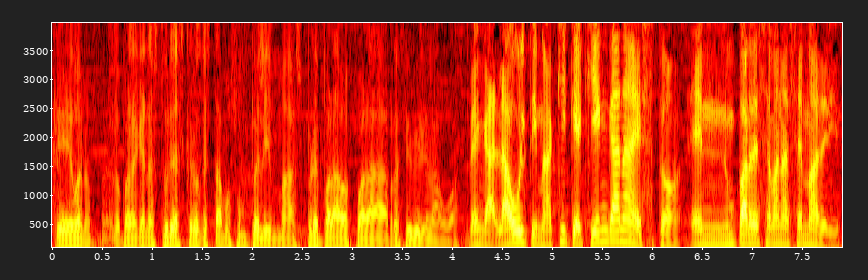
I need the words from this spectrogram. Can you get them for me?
que, bueno, lo que pasa es que en Asturias creo que estamos un pelín más preparados para recibir el agua. Venga, la última. Quique, ¿quién gana esto en un par de semanas en Madrid?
